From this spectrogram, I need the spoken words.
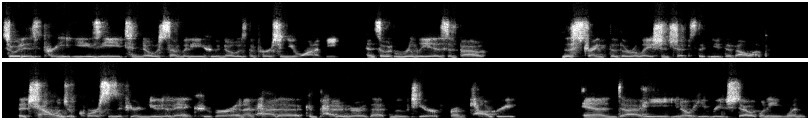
So it is pretty easy to know somebody who knows the person you want to meet. And so it really is about the strength of the relationships that you develop. The challenge, of course, is if you're new to Vancouver, and I've had a competitor that moved here from Calgary, and uh, he, you know, he reached out when he when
